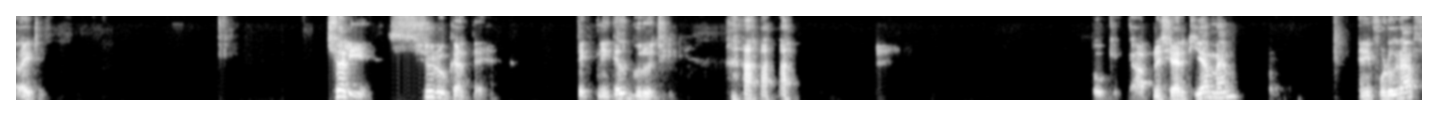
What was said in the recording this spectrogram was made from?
राइट चलिए, शुरू करते हैं। टेक्निकल गुरु जी ओके आपने शेयर किया मैम एनी फोटोग्राफ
